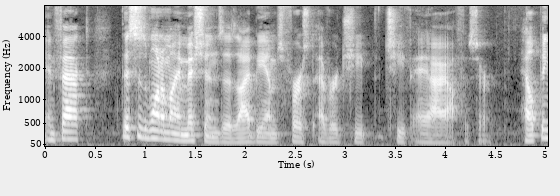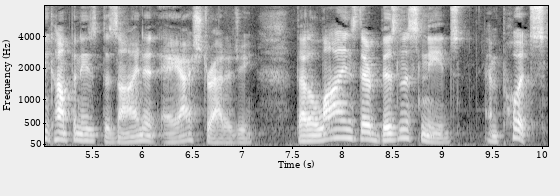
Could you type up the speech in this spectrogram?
In fact, this is one of my missions as IBM's first ever Chief, Chief AI Officer, helping companies design an AI strategy that aligns their business needs and puts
